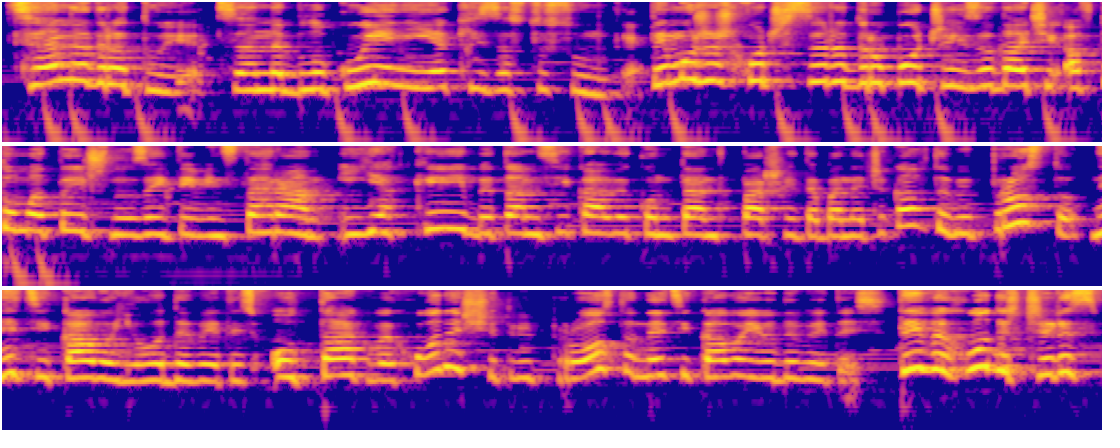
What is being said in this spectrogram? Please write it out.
Це не дратує, це не блокує ніякі застосунки. Ти можеш, хоч серед робочої задачі, автоматично зайти в інстаграм, і який би там цікавий контент перший тебе не чекав, тобі просто не цікаво його дивитись. Отак виходить, що тобі просто не цікаво його дивитись. Ти виходиш через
